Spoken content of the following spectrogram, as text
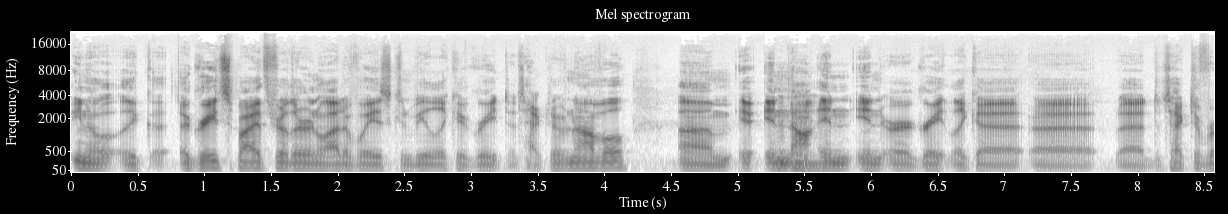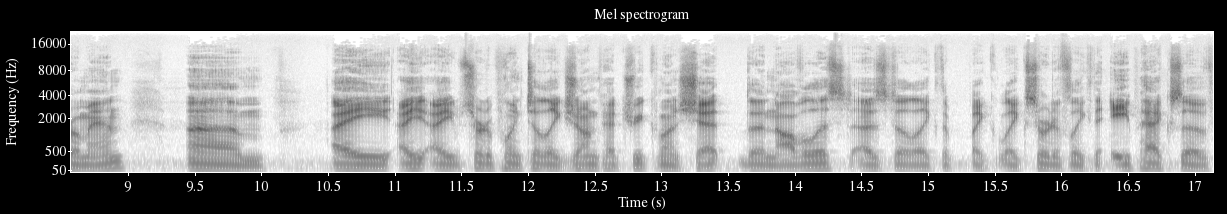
you know like a a great spy thriller in a lot of ways can be like a great detective novel um in, in not in in or a great like a, a, a detective roman um I, I, I sort of point to like Jean Patrick Manchette, the novelist, as to like the like like sort of like the apex of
